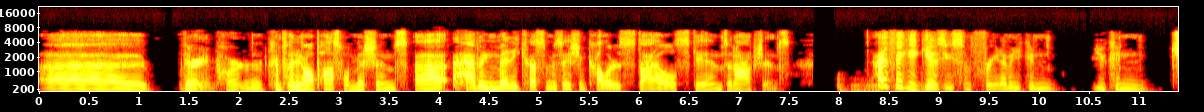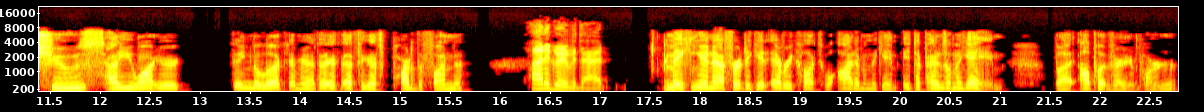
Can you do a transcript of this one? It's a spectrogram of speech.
Uh very important. Completing all possible missions. Uh having many customization colors, styles, skins, and options. I think it gives you some freedom. You can you can choose how you want your thing to look. I mean, I, th- I think that's part of the fun I'd agree with that. making an effort to get every collectible item in the game. It depends on the game, but I'll put very important.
